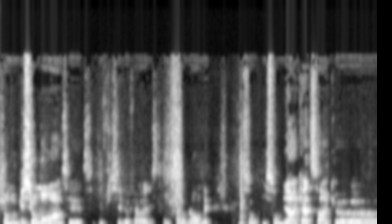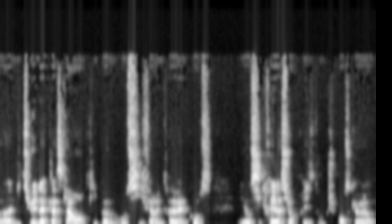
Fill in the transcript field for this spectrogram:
j'en oublie sûrement, hein, c'est difficile de faire la liste comme ça blanc, mais ils sont, ils sont bien 4-5 euh, habitués de la classe 40 qui peuvent aussi faire une très belle course et aussi créer la surprise. Donc je pense que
